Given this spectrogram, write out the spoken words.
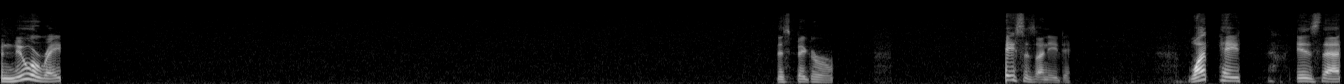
A new array this bigger cases I need to. One case is that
